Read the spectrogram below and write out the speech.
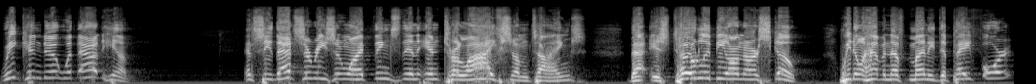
We can do it without Him. And see, that's the reason why things then enter sometimes that is totally beyond our scope. We don't have enough money to pay for it.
